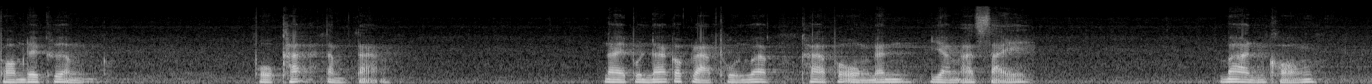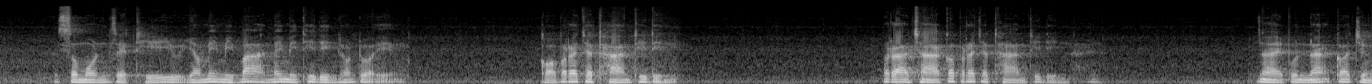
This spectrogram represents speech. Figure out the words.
พร้อมด้วยเครื่องโภคะต่างๆ นายปุณณะก็กราบทูลว่าข้าพระองค์นั้นยังอาศัย บ้านของ สมุนเศรษฐีอยู่ยังไม่มีบ้านไม่มีที่ดินของตัวเอง ขอพระราชทานที่ดิน ราชาก็พระราชทานที่ดิน นายปุณณะก็จึง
